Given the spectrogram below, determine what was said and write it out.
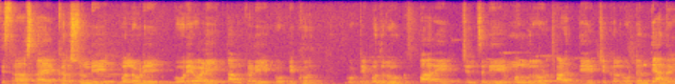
तिसरा रस्ता आहे खरसुंडी बलवडी गोरेवाडी तामकडी गोटी खुर्द गोटी बुद्रुक पारे चिंचणी मंगरूळ आळते चिखलगोटन ते आंधळी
